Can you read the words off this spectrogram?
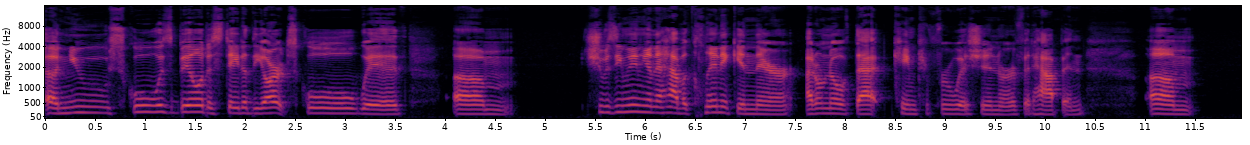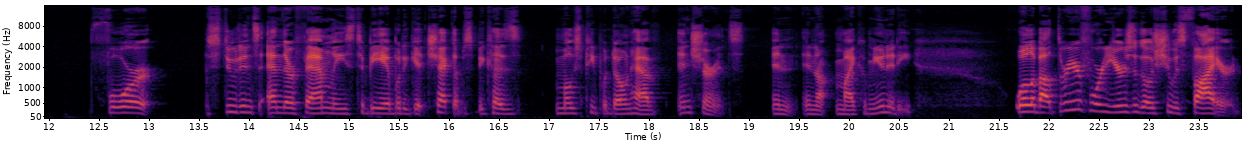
a new school was built, a state of the art school with um she was even going to have a clinic in there. I don't know if that came to fruition or if it happened. Um for students and their families to be able to get checkups because most people don't have insurance in in my community. Well, about 3 or 4 years ago she was fired.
